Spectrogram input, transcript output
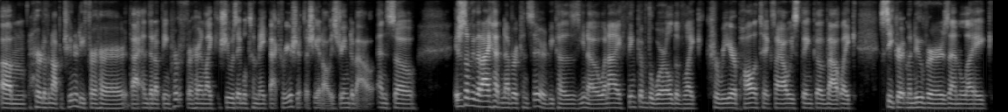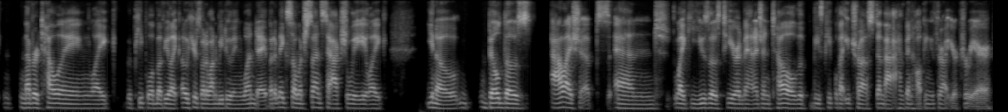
um heard of an opportunity for her that ended up being perfect for her and like she was able to make that career shift that she had always dreamed about and so it's just something that I had never considered because, you know, when I think of the world of like career politics, I always think about like secret maneuvers and like never telling like the people above you, like, oh, here's what I want to be doing one day. But it makes so much sense to actually like, you know, build those allyships and like use those to your advantage and tell the, these people that you trust and that have been helping you throughout your career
